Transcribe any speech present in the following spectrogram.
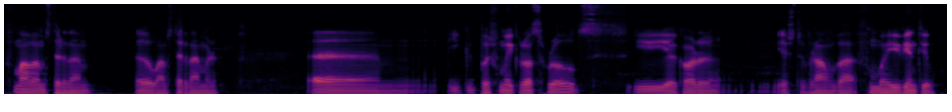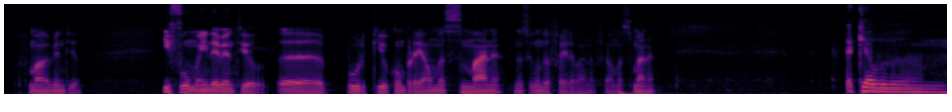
Fumava Amsterdam, ou Amsterdamer. Um, e depois fumei Crossroads. E agora, este verão, vá, fumei Ventil. Fumava Ventil. E fumo ainda Ventil uh, porque eu comprei há uma semana, na segunda-feira, não foi há uma semana, aquele. Um,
